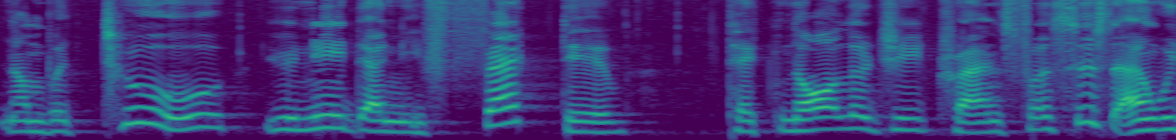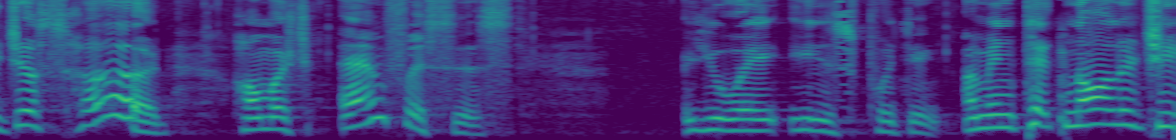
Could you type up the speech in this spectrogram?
Number two, you need an effective technology transfer system. And we just heard how much emphasis UAE is putting. I mean, technology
